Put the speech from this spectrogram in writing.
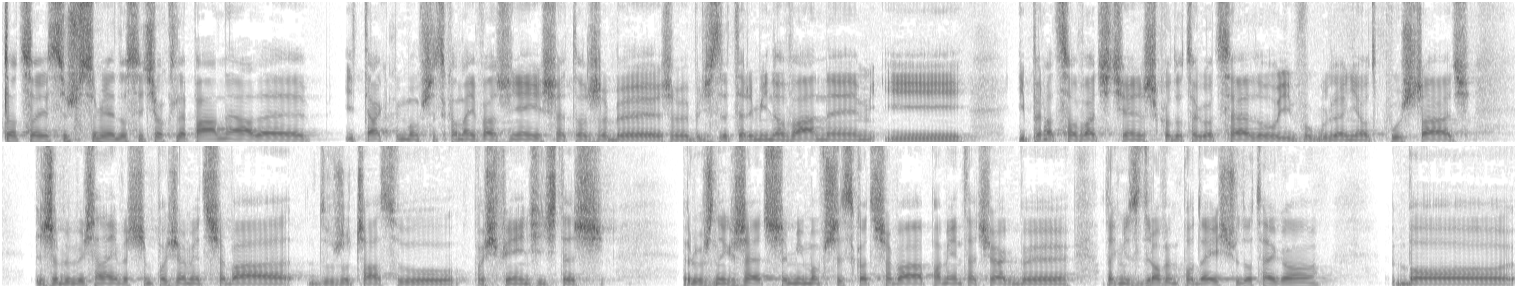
to, co jest już w sumie dosyć oklepane, ale i tak mimo wszystko najważniejsze, to żeby, żeby być zdeterminowanym i, i pracować ciężko do tego celu i w ogóle nie odpuszczać. Żeby być na najwyższym poziomie trzeba dużo czasu poświęcić też różnych rzeczy. Mimo wszystko trzeba pamiętać o jakby o takim zdrowym podejściu do tego, bo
